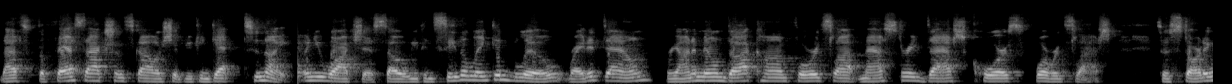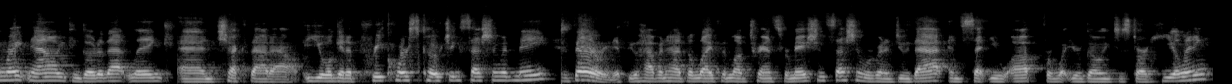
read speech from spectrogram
That's the fast action scholarship you can get tonight when you watch this. So you can see the link in blue, write it down, rhondamilne.com forward slash mastery dash course forward slash. So, starting right now, you can go to that link and check that out. You will get a pre course coaching session with me. It's varied. If you haven't had the Life and Love Transformation session, we're going to do that and set you up for what you're going to start healing.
